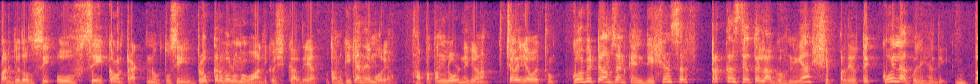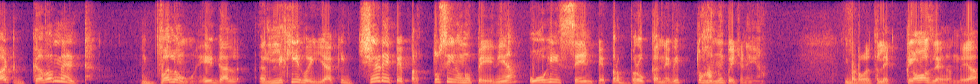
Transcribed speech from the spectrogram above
ਪਰ ਜਦੋਂ ਤੁਸੀਂ ਉਸੇ ਕੰਟਰੈਕਟ ਨੂੰ ਤੁਸੀਂ ਬ੍ਰੋਕਰ ਵੱਲੋਂ ਮੰਗਵਾਉਣ ਦੀ ਕੋਸ਼ਿਸ਼ ਕਰਦੇ ਆ, ਉਹ ਤੁਹਾਨੂੰ ਕੀ ਕਹਿੰਦੇ ਮੋਰਿਓ? ਆਪਾਂ ਤੁਹਾਨੂੰ ਲੋਡ ਨਹੀਂ ਦੇਣਾ। ਚਲੇ ਜਾਓ ਇੱਥੋਂ। ਕੋਈ ਵੀ ਟਰਮਸ ਐਂਡ ਕੰਡੀਸ਼ਨ ਸਿਰਫ ਟਰੱਕਰਸ ਦੇ ਉੱਤੇ ਲਾਗੂ ਹੁੰਦੀਆਂ ਸ਼ਿਪਰ ਦੇ ਉੱਤੇ ਕੋਈ ਲਾਗੂ ਨਹੀਂ ਹੁੰਦੀ। ਬਟ ਗਵਰਨਮੈਂਟ ਵੱਲੋਂ ਇਹ ਗੱਲ ਲਿਖੀ ਹੋਈ ਆ ਕਿ ਜਿਹੜੇ ਪੇਪਰ ਤੁਸੀਂ ਉਹਨੂੰ ਭੇਜਦੇ ਆ, ਉਹੀ ਸੇਮ ਪੇਪਰ ਬ੍ਰੋਕਰ ਨੇ ਵੀ ਤੁਹਾਨੂੰ ਭੇਜਣੇ ਆ। ਬਟ ਉਹਦੇ ਥੱਲੇ ਕਲੌਜ਼ ਲਿਖ ਦਿੰਦੇ ਆ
